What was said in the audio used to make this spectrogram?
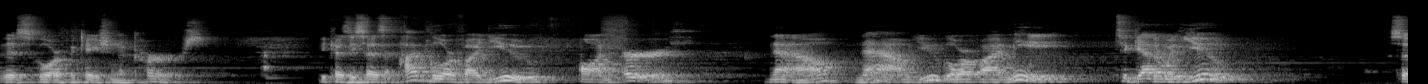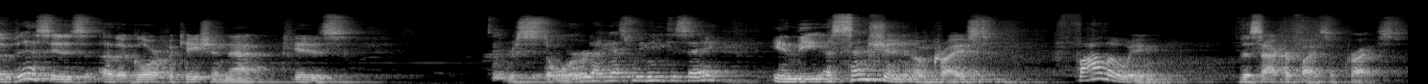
this glorification occurs. Because he says, I've glorified you on earth. Now, now you glorify me together with you. So, this is uh, the glorification that is restored, I guess we need to say, in the ascension of Christ, following the sacrifice of Christ,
